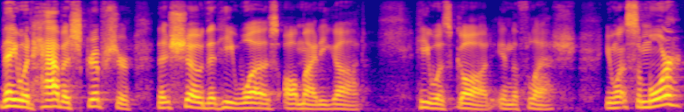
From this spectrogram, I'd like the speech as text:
they would have a scripture that showed that he was Almighty God. He was God in the flesh. You want some more?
